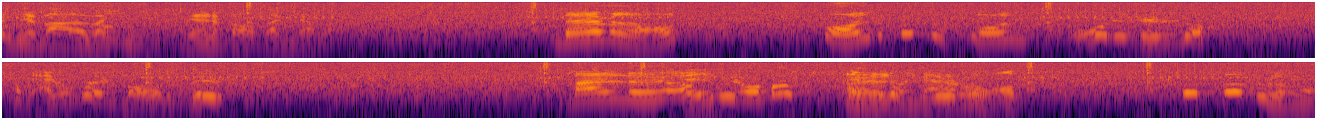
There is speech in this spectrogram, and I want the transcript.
Bonje maven, lille babben jammer. Nederland, Paul de Boekenplan, oh de lille. Heb jij nog een bal de buurt? Maar nu, even op het spelen, Nederland. De Boekenplan.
